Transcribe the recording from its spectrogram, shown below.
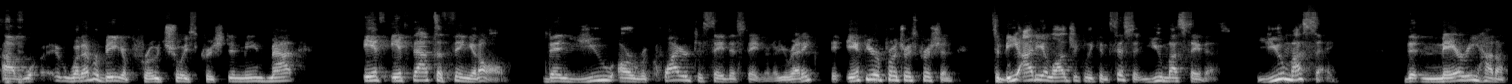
uh, wh- whatever being a pro choice Christian means, Matt, if, if that's a thing at all, then you are required to say this statement. Are you ready? If you're a pro choice Christian, to be ideologically consistent, you must say this. You must say that Mary had a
